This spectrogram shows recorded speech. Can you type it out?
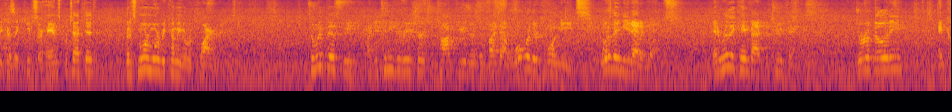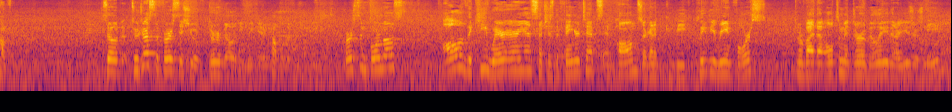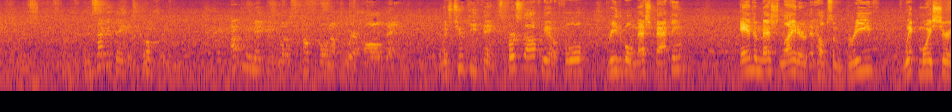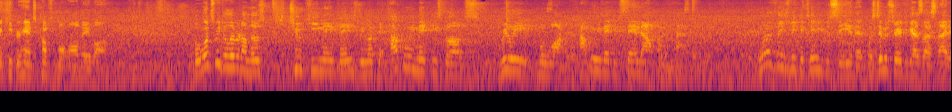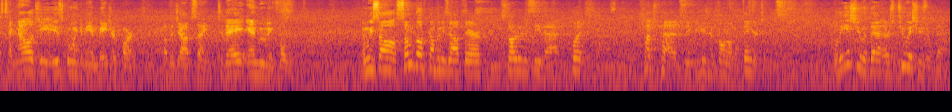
because it keeps their hands protected, but it's more and more becoming a requirement. So with this, we I continued to research and talk to users and find out what were their core needs. What do they need out of gloves? And it really came back to two things: durability and comfort. So to address the first issue of durability, we did a couple different things. First and foremost, all of the key wear areas, such as the fingertips and palms, are going to be completely reinforced to provide that ultimate durability that our users need. And the second thing is comfort. How can we make these gloves comfortable enough to wear all day? And there's two key things. First off, we have a full breathable mesh backing and a mesh liner that helps them breathe, wick moisture, and keep your hands comfortable all day long. But once we delivered on those two key main things, we looked at how can we make these gloves really Milwaukee? How can we make them stand out from the pack? One of the things we continue to see and that was demonstrated to you guys last night is technology is going to be a major part of the job site today and moving forward. And we saw some glove companies out there started to see that, put touch pads so you can use your phone on the fingertips. Well, the issue with that, there's two issues with that.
